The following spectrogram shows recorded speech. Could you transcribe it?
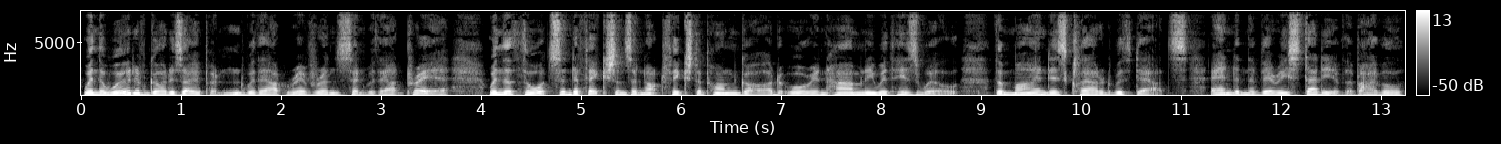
When the Word of God is opened without reverence and without prayer, when the thoughts and affections are not fixed upon God or in harmony with His will, the mind is clouded with doubts, and in the very study of the Bible,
